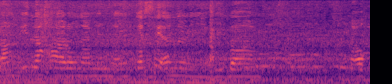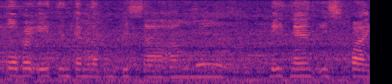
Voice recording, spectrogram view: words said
Pang ilang araw namin ngayon kasi ano eh, di ba sa October 18 kami nag-umpisa. Ang date ngayon is 5.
